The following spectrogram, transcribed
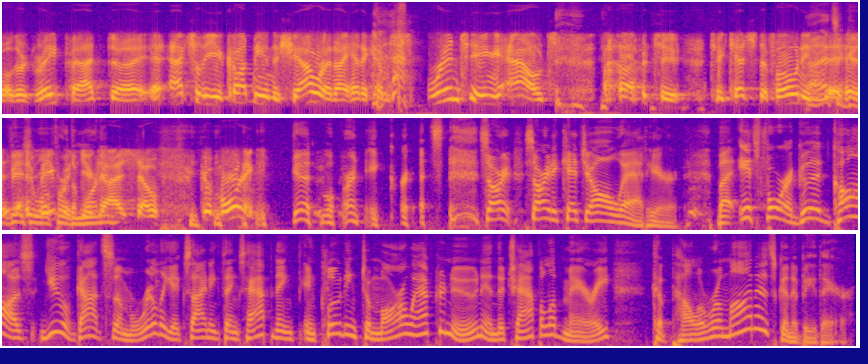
Well, they're great, Pat. Uh, actually, you caught me in the shower, and I had to come sprinting out uh, to to catch the phone and, Uh, that's a good visual for the you morning. guys. So, good morning. Good morning, Chris. Sorry, sorry to catch you all wet here, but it's for a good cause. You've got some really exciting things happening, including tomorrow afternoon in the Chapel of Mary. Cappella Romana is going to be there.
